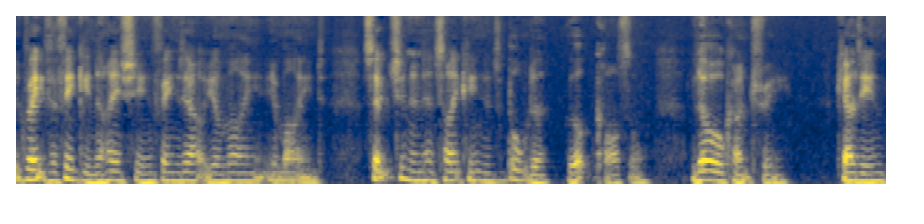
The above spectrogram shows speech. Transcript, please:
a great for thinking, hashing things out of your mind. Your mind. Section in hiking into Boulder, Rock Castle, Laurel Country, County in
